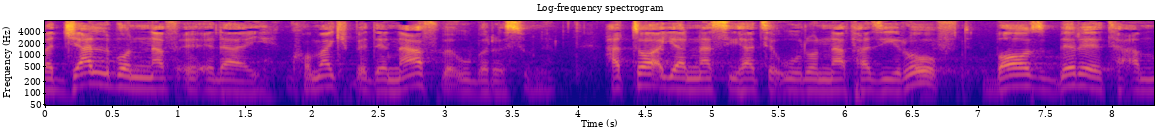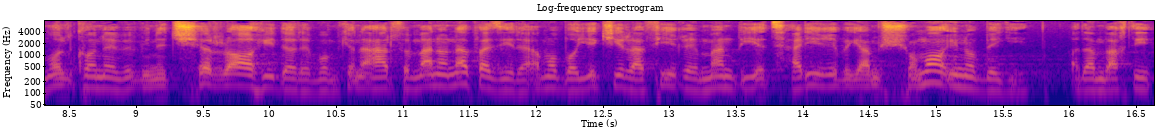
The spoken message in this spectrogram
و جلب و نفع الی کمک بده نفع به او برسونه. حتی اگر نصیحت او رو نپذیرفت باز بره تعمل کنه ببینه چه راهی داره. ممکنه حرف منو نپذیره اما با یکی رفیق من به یه طریقی بگم شما اینو بگید. آدم وقتی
